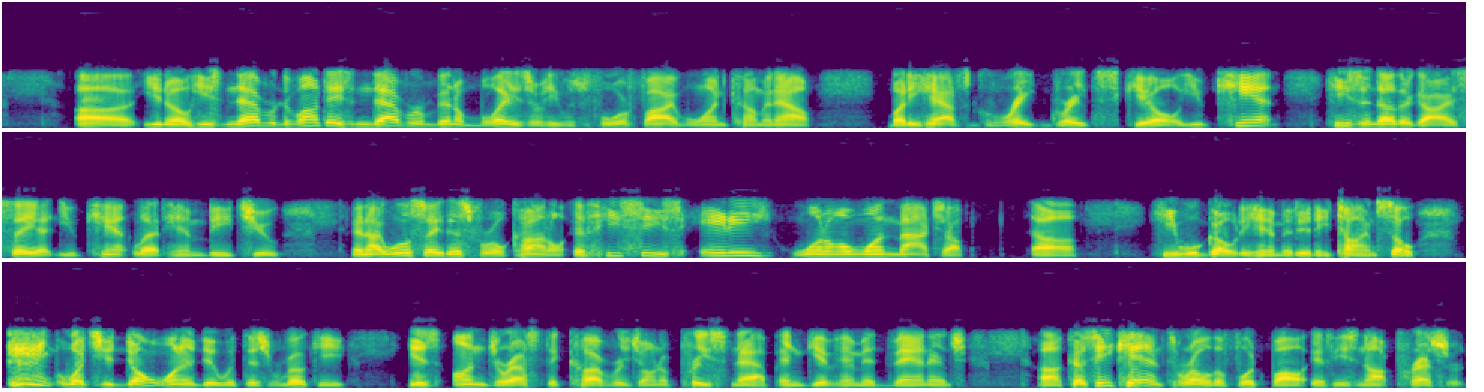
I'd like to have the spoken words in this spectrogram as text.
Uh, you know, he's never Davante's never been a blazer. He was four five one coming out, but he has great, great skill. You can't. He's another guy. Say it. You can't let him beat you. And I will say this for O'Connell: if he sees any one-on-one matchup, uh, he will go to him at any time. So, what you don't want to do with this rookie is undress the coverage on a pre-snap and give him advantage because uh, he can throw the football if he's not pressured.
